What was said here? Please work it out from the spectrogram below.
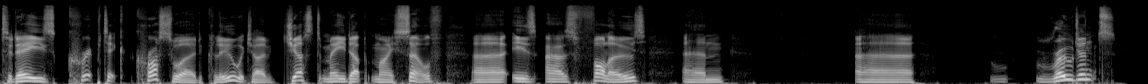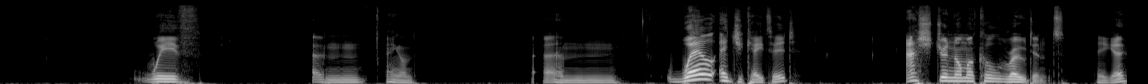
Today's cryptic crossword clue, which I've just made up myself, uh, is as follows: um, uh, rodent with um, hang on, um, well-educated astronomical rodent. There you go.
